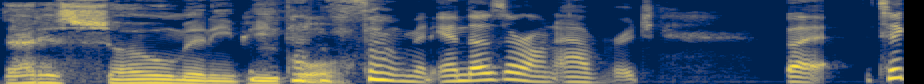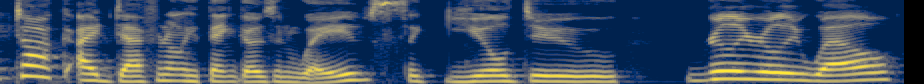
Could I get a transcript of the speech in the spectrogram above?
that is so many people That's so many, and those are on average. But TikTok, I definitely think goes in waves. Like you'll do really, really well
